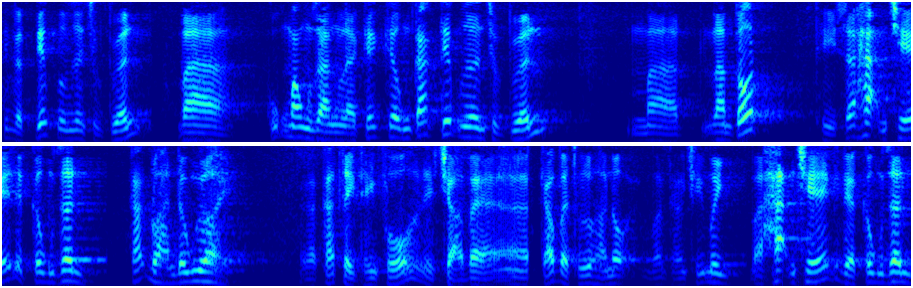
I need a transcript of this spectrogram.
cái việc tiếp công dân trực tuyến. Và cũng mong rằng là cái công tác tiếp công dân trực tuyến mà làm tốt thì sẽ hạn chế được công dân các đoàn đông người các tỉnh thành phố để trở về kéo về thủ đô Hà Nội và thành phố Hồ Chí Minh và hạn chế cái việc công dân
